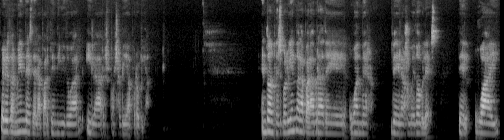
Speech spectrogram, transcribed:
pero también desde la parte individual y la responsabilidad propia. Entonces, volviendo a la palabra de wonder, de las W, del why,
